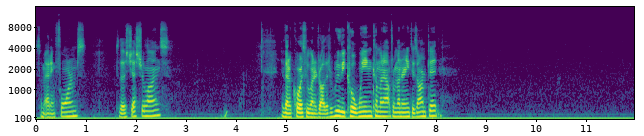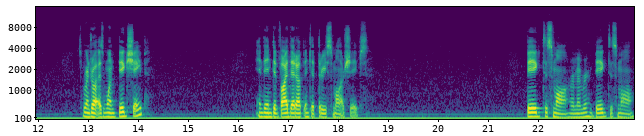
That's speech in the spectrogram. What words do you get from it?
So I'm adding forms to those gesture lines. And then, of course, we want to draw this really cool wing coming out from underneath his armpit. So we're going to draw it as one big shape. And then divide that up into three smaller shapes. Big to small, remember? Big to small.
